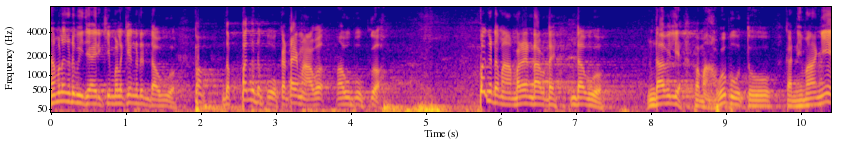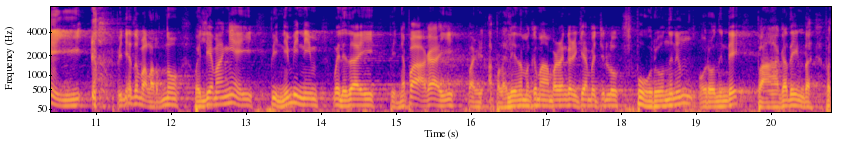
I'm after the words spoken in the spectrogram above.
നമ്മളിങ്ങോട്ട് വിചാരിക്കുമ്പോഴേക്കും ഇങ്ങോട്ട് ഉണ്ടാവുമോ ഇപ്പം ഇതപ്പം ഇങ്ങോട്ട് പൂക്കട്ടെ മാവ് മാവ് പൂക്കുക. ഇപ്പം ഇങ്ങോട്ട് മാമ്പഴം ഉണ്ടാവട്ടെ ഉണ്ടാവുമോ ഉണ്ടാവില്ല അപ്പം മാവ് പൂത്തു കണ്ണിമാങ്ങയായി. പിന്നെ അത് വളർന്നു. വലിയ മാങ്ങയായി. പിന്നെയും പിന്നെയും വലുതായി. പിന്നെ പാകമായി പഴ അപ്പോഴല്ലേ നമുക്ക് മാമ്പഴം കഴിക്കാൻ പറ്റുള്ളൂ. അപ്പോൾ ഓരോന്നിനും ഓരോന്നിന്റെ പാകതയുണ്ട്. അപ്പം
